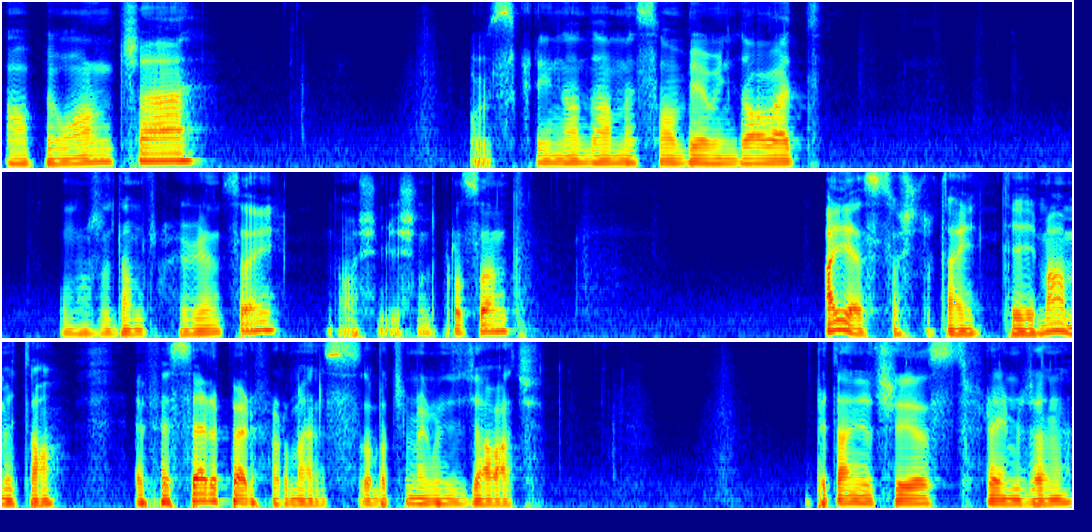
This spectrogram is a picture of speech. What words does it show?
To wyłączę. Full screena damy sobie, Windowet. Tu może dam trochę więcej, na 80%. A jest coś tutaj, ty, mamy to. FSR Performance, zobaczymy jak będzie działać. Pytanie, czy jest FrameGen.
